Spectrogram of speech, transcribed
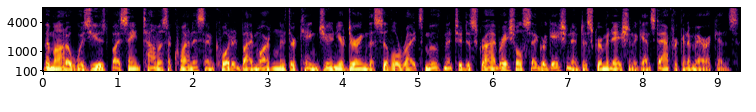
the motto was used by St. Thomas Aquinas and quoted by Martin Luther King Jr. during the Civil Rights Movement to describe racial segregation and discrimination against African Americans.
